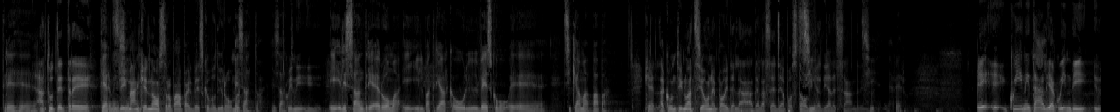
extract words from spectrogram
tre... eh, Ha tutte e tre Termini, sì, sì. ma anche il nostro papa è il vescovo di Roma. esatto, esatto. Quindi E Alessandria è Roma e il patriarca o il vescovo eh, si chiama Papa. che è la continuazione poi della, della sede apostolica Sì. di Alessandria. Sì, è vero. E, e qui in Italia quindi eh,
